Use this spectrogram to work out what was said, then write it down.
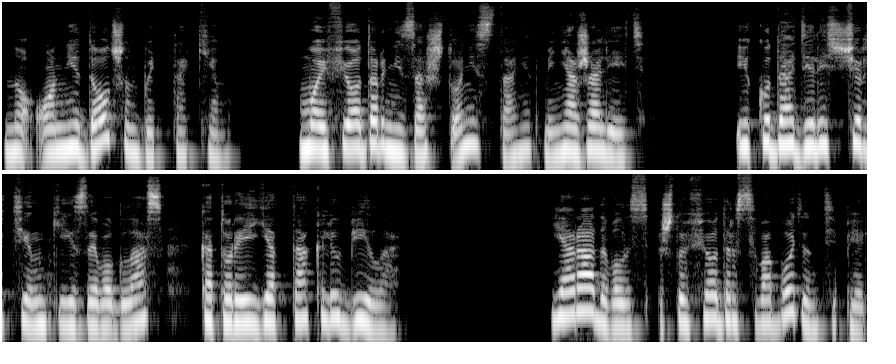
Но он не должен быть таким. Мой Федор ни за что не станет меня жалеть. И куда делись чертинки из его глаз, которые я так любила? Я радовалась, что Федор свободен теперь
